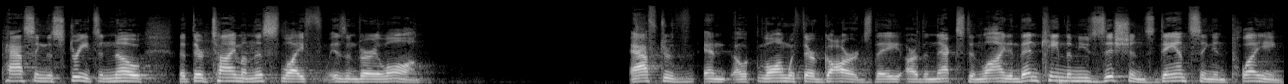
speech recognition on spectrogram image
passing the streets and know that their time on this life isn't very long. After, and along with their guards, they are the next in line. And then came the musicians dancing and playing.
